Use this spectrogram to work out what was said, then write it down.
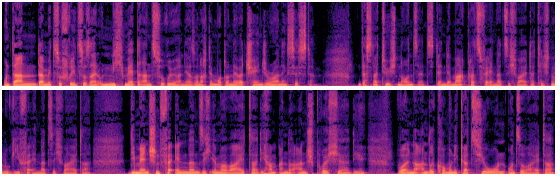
und dann damit zufrieden zu sein und nicht mehr dran zu rühren. Ja, so nach dem Motto, never change a running system. Und das ist natürlich Nonsens, denn der Marktplatz verändert sich weiter, Technologie verändert sich weiter, die Menschen verändern sich immer weiter, die haben andere Ansprüche, die wollen eine andere Kommunikation und so weiter.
